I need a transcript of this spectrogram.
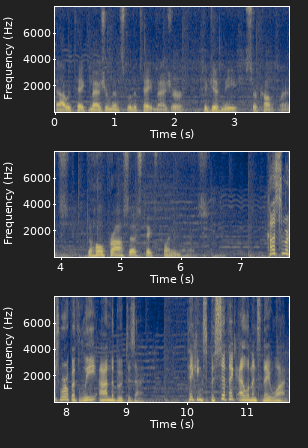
And I would take measurements with a tape measure to give me circumference. The whole process takes 20 minutes. Customers work with Lee on the boot design, picking specific elements they want,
